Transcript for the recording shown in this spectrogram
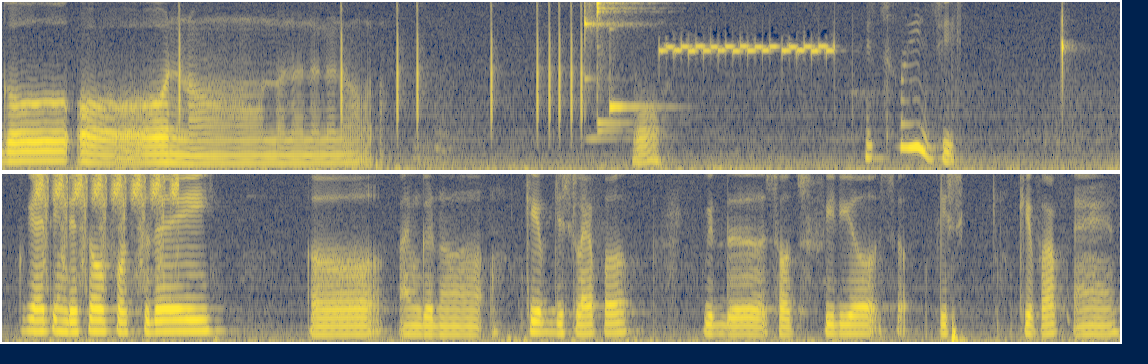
Go. Oh no, no, no, no, no, no. Whoa. It's so easy. Okay, I think that's all for today. Uh, I'm gonna keep this level with the short video, so please keep up and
